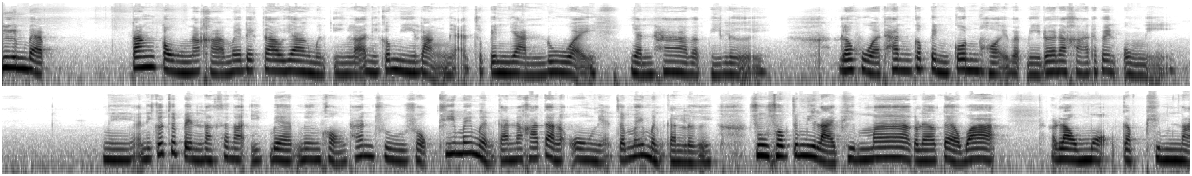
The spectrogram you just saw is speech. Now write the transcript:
ยืนแบบตั้งตรงนะคะ ไม่ได้ก้าวย่างเหมือนอิงแล้วอันนี้ก็มีหลังเนี่ยจะเป็นยันด้วย ยันห้าแบบนี้เลย แล้วหัวท่านก็เป็นก้นหอยแบบนี้ด้วยนะคะ ถ้าเป็นองค์นี้ นี่อันนี้ก็จะเป็นลักษณะอีกแบบหนึ่งของท่านชูชกที่ไม่เหมือนกันนะคะ แต่ละองค์เนี่ยจะไม่เหมือนกันเลย ชูชกจะมีหลายพิมพ์มากแล้วแต่ว่าเราเหมาะกับพิมพ์ไหน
